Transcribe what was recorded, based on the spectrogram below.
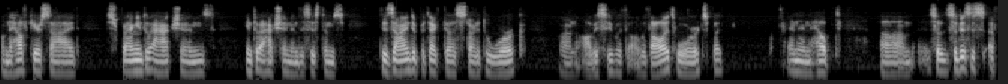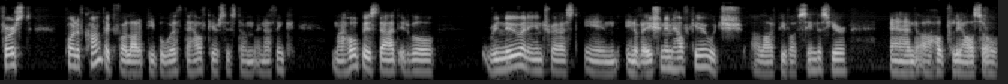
on the healthcare side sprang into actions into action and the systems designed to protect us started to work obviously with with all its warts but and then helped um, so so this is a first point of contact for a lot of people with the healthcare system and i think my hope is that it will renew an interest in innovation in healthcare which a lot of people have seen this year and uh, hopefully also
